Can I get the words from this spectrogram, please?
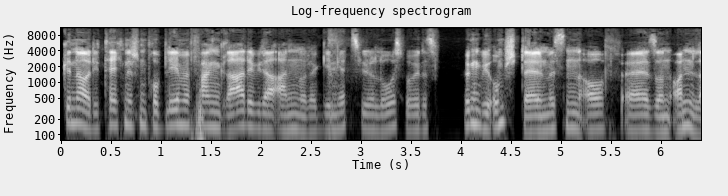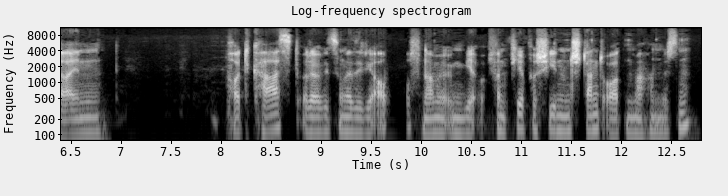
Genau, die technischen Probleme fangen gerade wieder an oder gehen jetzt wieder los, wo wir das irgendwie umstellen müssen auf äh, so ein Online-Podcast oder beziehungsweise die Aufnahme irgendwie von vier verschiedenen Standorten machen müssen.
